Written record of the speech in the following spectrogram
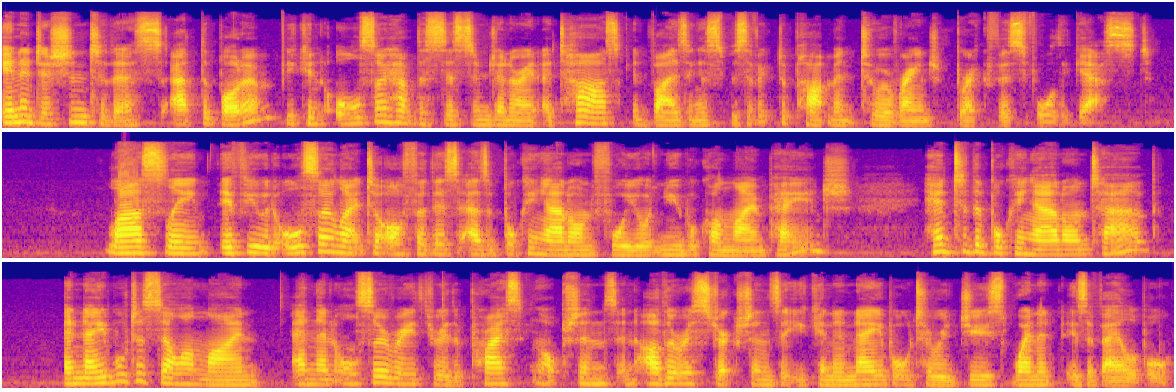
In addition to this, at the bottom, you can also have the system generate a task advising a specific department to arrange breakfast for the guest. Lastly, if you would also like to offer this as a booking add-on for your Newbook online page, head to the booking add-on tab, enable to sell online and then also read through the pricing options and other restrictions that you can enable to reduce when it is available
